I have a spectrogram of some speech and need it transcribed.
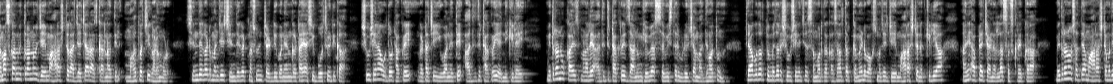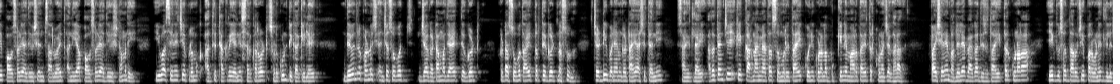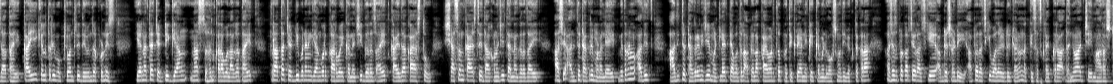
नमस्कार मित्रांनो जय महाराष्ट्र राज्याच्या राजकारणातील महत्त्वाची घडामोड. शिंदेगट म्हणजे शिंदेगट नसून चड्डी बन्यान गट आहे अशी बोचरी टीका शिवसेना उद्धव ठाकरे गटाचे युवा नेते आदित्य ठाकरे यांनी केली आहे. मित्रांनो कायच म्हणाले आदित्य ठाकरे जाणून घेऊया सविस्तर व्हिडिओच्या माध्यमातून. त्या अगोदर तुम्ही जर शिवसेनेचे समर्थक असाल तर कमेंट बॉक्समध्ये जय महाराष्ट्र नक्की लिहा आणि आपल्या चॅनलला सबस्क्राईब करा. मित्रांनो सध्या महाराष्ट्रामध्ये पावसाळी अधिवेशन चालू आहेत आणि या पावसाळी अधिवेशनामध्ये युवा सेनेचे प्रमुख आदित्य ठाकरे यांनी सरकारवर सडकून टीका केली आहेत देवेंद्र फडणवीस यांच्यासोबत ज्या गटामध्ये आहेत ते गट गटासोबत आहेत तर ते गट नसून चड्डी बन्यान गट आहे असे त्यांनी सांगितले आहे. आता त्यांचे एक एक कारनामे आता समोर येत आहे. कोणी कोणाला बुक्केने मारत आहे तर कोणाच्या घरात पैशाने भरलेल्या बॅगा दिसत आहे तर कुणाला एक दिवसात दारूचे परवाने दिले जात आहे. काहीही केलं तरी मुख्यमंत्री देवेंद्र फडणवीस यांना त्या चड्डी गँगना सहन करावं लागत आहेत. तर आता चड्डी बन्यान गँगवर कारवाई करण्याची गरज आहे. कायदा काय असतो? शासन काय असते? दाखवण्याची त्यांना गरज आहे असे आदित्य ठाकरे म्हणाले आहेत. मित्रांनो आदित आदित्य ठाकरेंनी जे म्हटले आहे त्याबद्दल आपल्याला काय वाटतं? प्रतिक्रिया आणि काही कमेंट बॉक्समध्ये व्यक्त करा. अशाच प्रकारचे राजकीय अपडेटसाठी आपलं राजकीय वादळ युट्यूब चॅनल नक्की सबस्क्राईब करा. धन्यवाद. जय महाराष्ट्र.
